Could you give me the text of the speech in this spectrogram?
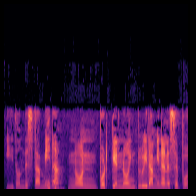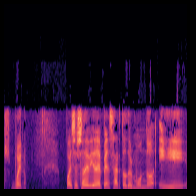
¿Y dónde está Mina? No, ¿Por qué no incluir a Mina en ese post? Bueno, pues eso debió de pensar todo el mundo y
